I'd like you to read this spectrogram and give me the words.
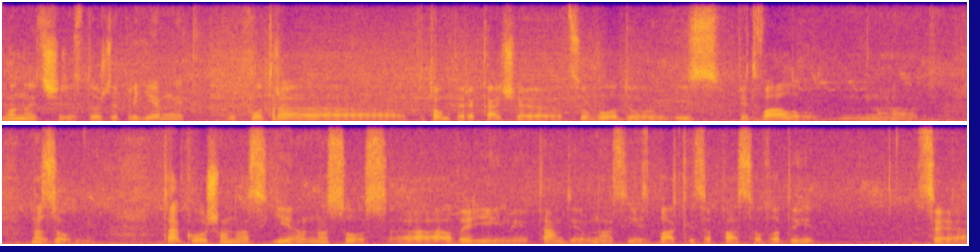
Вони через дощоприємник, котра е, потім перекачує цю воду із підвалу на, назовні. Також у нас є насос е, аварійний, там, де у нас є баки запасу води. Це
